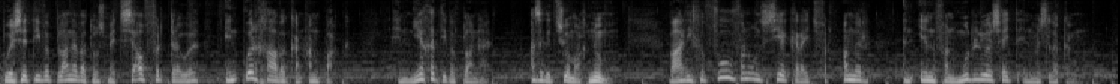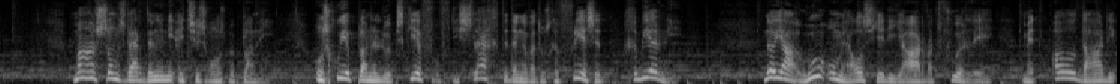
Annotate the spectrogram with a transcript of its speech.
Positiewe planne wat ons met selfvertroue en oorgawe kan aanpak en negatiewe planne as ek dit so mag noem waar die gevoel van onsekerheid verander in een van moedeloosheid en mislukking. Maar soms werk dinge nie uit soos ons beplan nie. Ons goeie planne loop skeef of die slegte dinge wat ons gevrees het, gebeur nie. Nou ja, hoe omhels jy die jaar wat voorlê met al daardie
